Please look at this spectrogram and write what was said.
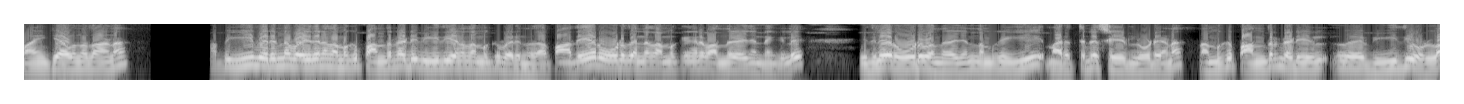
വാങ്ങിക്കാവുന്നതാണ്. അപ്പോൾ ഈ വരുന്ന വഴി തന്നെ നമുക്ക് പന്ത്രണ്ട് അടി വീതിയാണ് നമുക്ക് വരുന്നത്. അപ്പോൾ അതേ റോഡ് തന്നെ നമുക്ക് ഇങ്ങനെ വന്നു കഴിഞ്ഞിട്ടുണ്ടെങ്കിൽ ഇതിലെ റോഡ് വന്നു കഴിഞ്ഞാൽ നമുക്ക് ഈ മരത്തിന്റെ സൈഡിലൂടെയാണ് നമുക്ക് പന്ത്രണ്ട് അടി വീതിയുള്ള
